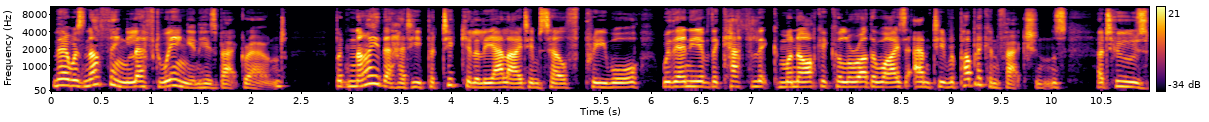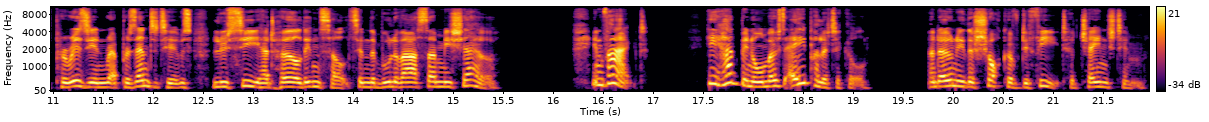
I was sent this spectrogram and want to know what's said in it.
There was nothing left wing in his background, but neither had he particularly allied himself pre war with any of the Catholic, monarchical, or otherwise anti Republican factions at whose Parisian representatives Lucie had hurled insults in the Boulevard Saint Michel. In fact, he had been almost apolitical and only the shock of defeat had changed him.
